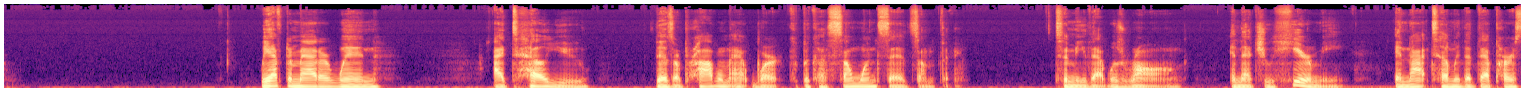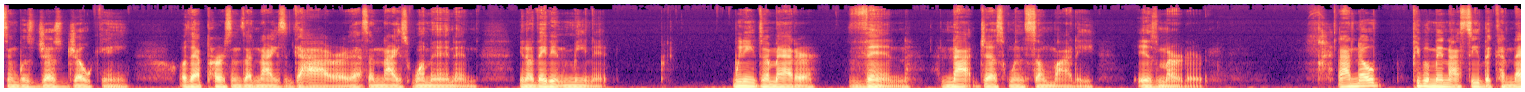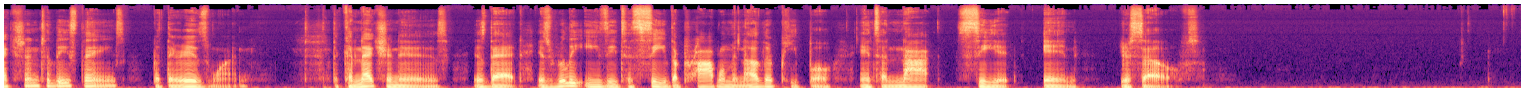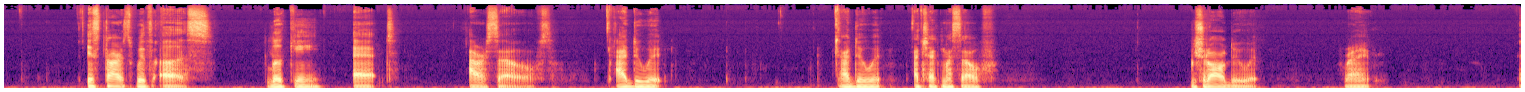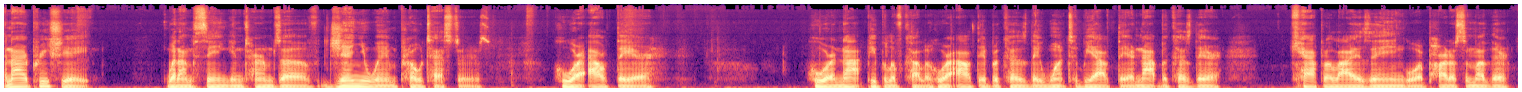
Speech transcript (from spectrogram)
We have to matter when I tell you there's a problem at work because someone said something to me that was wrong, and that you hear me and not tell me that that person was just joking or that person's a nice guy or that's a nice woman and you know, they didn't mean it. We need to matter then, not just when somebody is murdered. And I know people may not see the connection to these things, but there is one. The connection is is that it's really easy to see the problem in other people and to not see it in yourselves. It starts with us looking at ourselves. I do it. I do it. I check myself. We should all do it, right? And I appreciate what I'm seeing in terms of genuine protesters who are out there who are not people of color, who are out there because they want to be out there, not because they're capitalizing or part of some other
